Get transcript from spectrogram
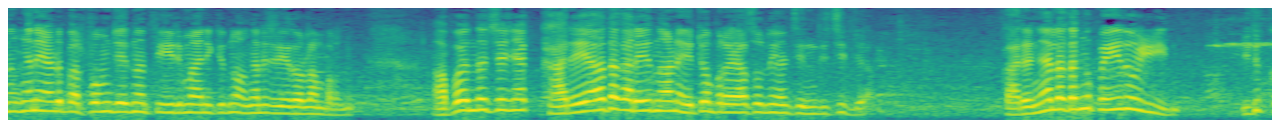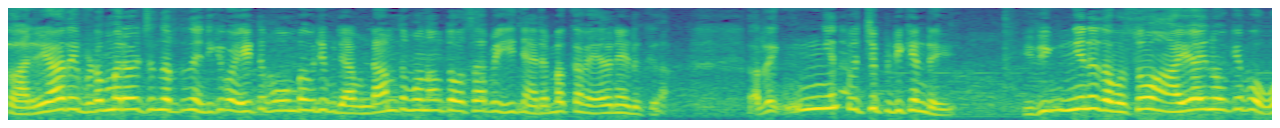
എങ്ങനെയാണ് പെർഫോം ചെയ്യുന്നത് തീരുമാനിക്കുന്നു അങ്ങനെ ചെയ്തോളാൻ പറഞ്ഞു. അപ്പോൾ എന്താ വെച്ച് കഴിഞ്ഞാൽ കരയാതെ കരയുന്നതാണ് ഏറ്റവും പ്രയാസം എന്ന് ഞാൻ ചിന്തിച്ചില്ല. കരഞ്ഞാൽ അതങ്ങ് പെയ്തൊഴിയും ഇത് കരയാതെ ഇവിടം വരെ വെച്ച് നിർത്തുന്നത് എനിക്ക് വൈകിട്ട് പോകുമ്പോൾ ഒരു രണ്ടാമത്തെ മൂന്നാമത്തെ ദിവസം ഈ ഞരമ്പൊക്കെ വേദന എടുക്കുക. കാരണം ഇങ്ങനെ വെച്ച് പിടിക്കണ്ടേ? ഇതിങ്ങനെ ദിവസവും ആയായി നോക്കിയപ്പോൾ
